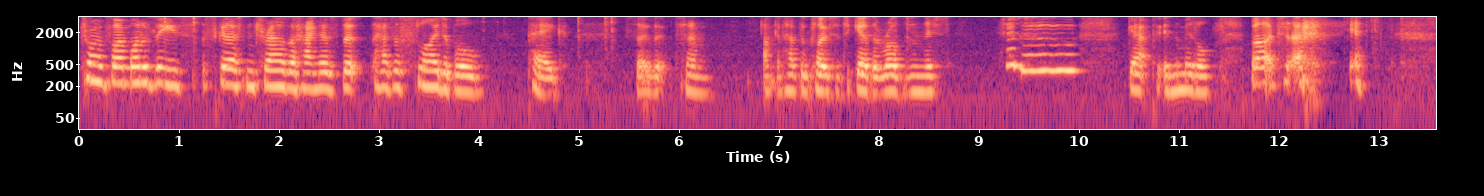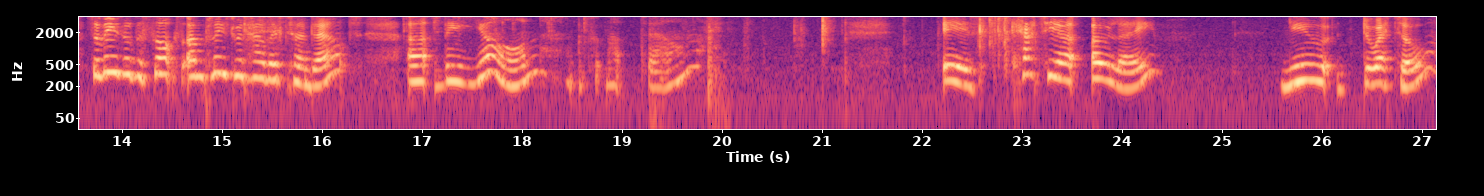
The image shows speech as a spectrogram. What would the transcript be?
try and find one of these skirt and trouser hangers that has a slidable peg so that um, I can have them closer together rather than this hello gap in the middle. But uh, yes, so these are the socks. I'm pleased with how they've turned out. Uh, the yarn, put that down, is Katia Ole New Duetto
